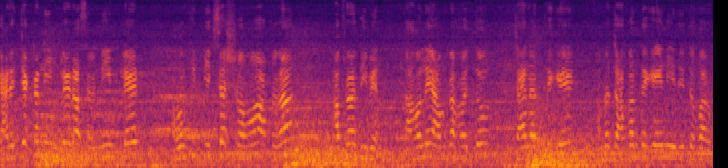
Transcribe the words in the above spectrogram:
গাড়ির যে একটা নিম প্লেট আছে নিম প্লেট এমনকি পিকচার সহ আপনারা আপনারা দিবেন। তাহলে আমরা হয়তো চায়নার থেকে, আমরা জাপান থেকে নিয়ে দিতে পারব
